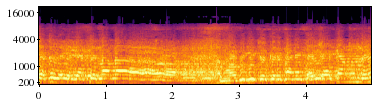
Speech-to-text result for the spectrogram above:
সাথে লেগে গেছে মামা। মবিজি চোখের পানে চাইয়া কান্দে।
